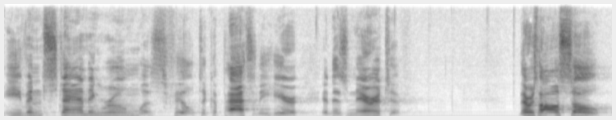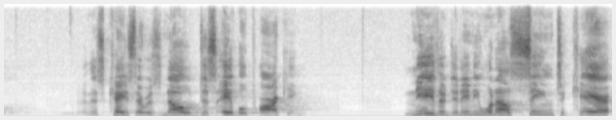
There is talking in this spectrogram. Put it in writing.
Even standing room was filled to capacity here in this narrative. There was also, in this case, there was no disabled parking. Neither did anyone else seem to care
